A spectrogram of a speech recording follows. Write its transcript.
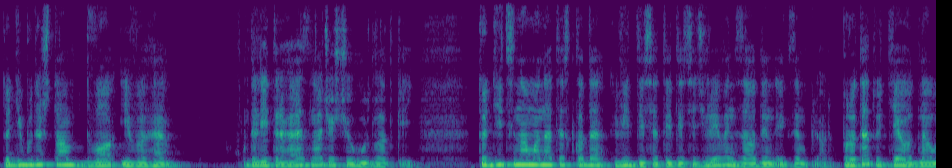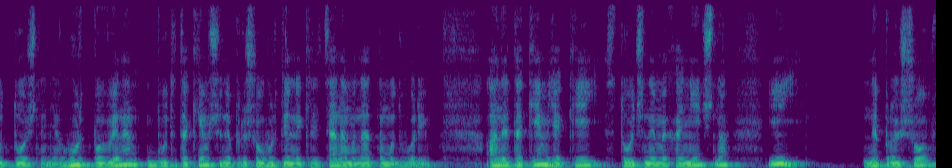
тоді буде штамп 2 ІВГ. Де літер Г значить, що гурт гладкий. Тоді ціна монети складе від 10 тисяч гривень за один екземпляр. Проте тут є одне уточнення: гурт повинен бути таким, що не пройшов гуртильне кільце на монетному дворі, а не таким, який сточений механічно і не пройшов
